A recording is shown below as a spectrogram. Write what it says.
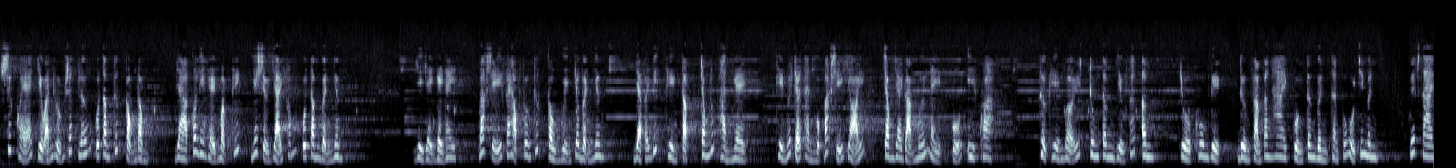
sức khỏe chịu ảnh hưởng rất lớn của tâm thức cộng đồng và có liên hệ mật thiết với sự giải phóng của tâm bệnh nhân. Vì vậy ngày nay, bác sĩ phải học phương thức cầu nguyện cho bệnh nhân và phải biết thiền tập trong lúc hành nghề thì mới trở thành một bác sĩ giỏi trong giai đoạn mới này của y khoa. Thực hiện bởi Trung tâm Diệu Pháp Âm, Chùa Khuôn Việt, đường Phạm Văn Hai, quận Tân Bình, thành phố Hồ Chí Minh. Website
